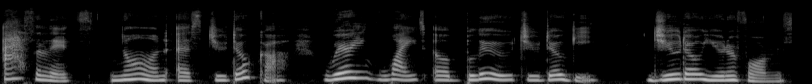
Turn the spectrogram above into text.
Athletes known as judoka wearing white or blue judogi judo uniforms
